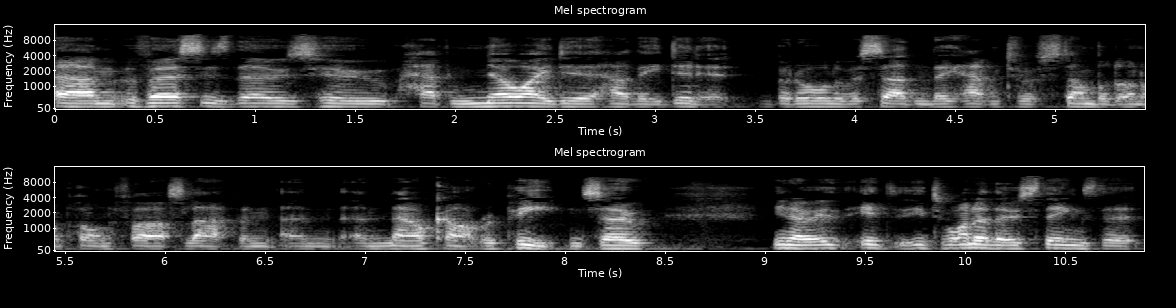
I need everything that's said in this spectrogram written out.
Um, versus those who have no idea how they did it, but all of a sudden they happen to have stumbled on upon a fast lap and, and, and now can't repeat. And so, you know, it, it, it's one of those things that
